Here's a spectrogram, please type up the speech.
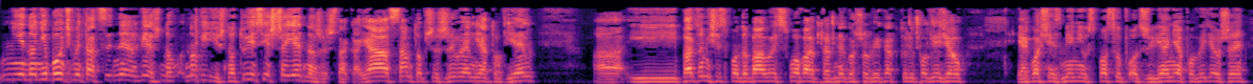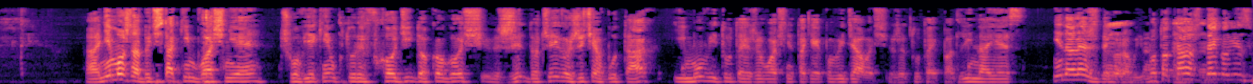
Nie, no nie bądźmy tacy, no, wiesz, no, no widzisz, no tu jest jeszcze jedna rzecz taka, ja sam to przeżyłem, ja to wiem, i bardzo mi się spodobały słowa pewnego człowieka, który powiedział, jak właśnie zmienił sposób odżywiania, powiedział, że nie można być takim właśnie człowiekiem, który wchodzi do kogoś, do czyjegoś życia w butach i mówi tutaj, że właśnie tak jak powiedziałeś, że tutaj padlina jest. Nie należy tego tak, robić, bo to tak, tak, każdego jest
